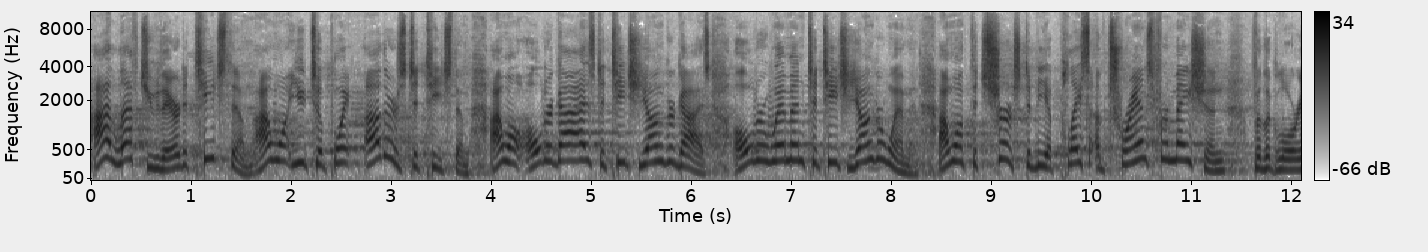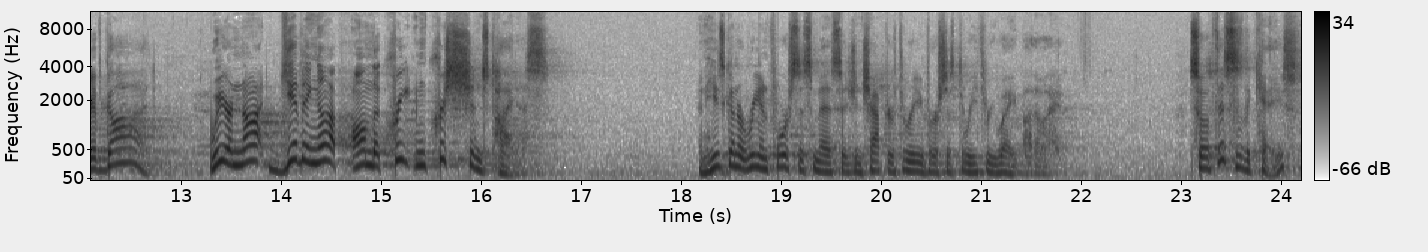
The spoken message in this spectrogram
I left you there to teach them. I want you to appoint others to teach them. I want older guys to teach younger guys, older women to teach younger women. I want the church to be a place of transformation for the glory of God. We are not giving up on the Cretan Christians, Titus. And he's going to reinforce this message in chapter 3, verses 3 through 8, by the way. So, if this is the case,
